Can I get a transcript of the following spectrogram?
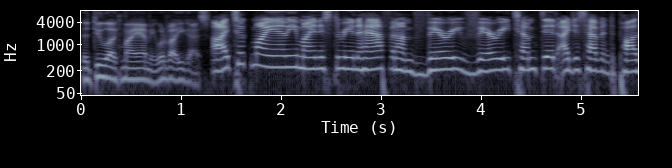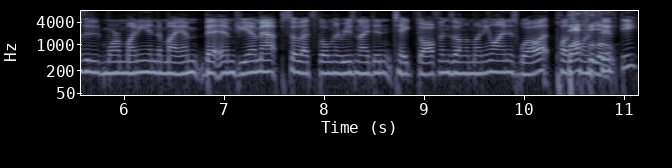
that do like Miami. What about you guys? I took Miami minus three and a half, and I'm very, very tempted. I just haven't deposited more money into my M- Bet MGM app, so that's the only reason I didn't take Dolphins on the money line as well at Buffalo. 150.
